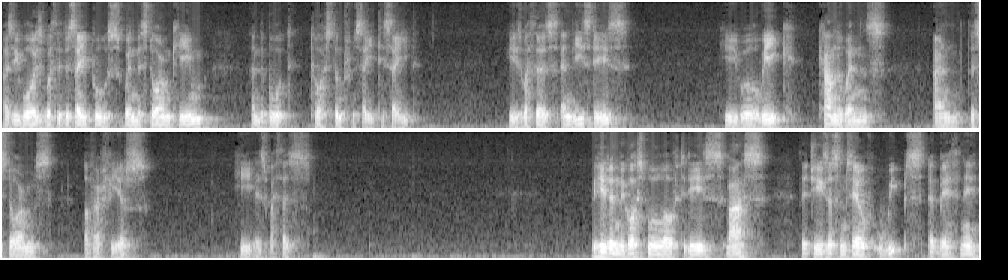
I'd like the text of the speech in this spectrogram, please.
as he was with the disciples when the storm came and the boat tossed them from side to side. He is with us in these days, He will awake, calm the winds and the storms of our fears. He is with us. We hear in the Gospel of today's Mass that Jesus himself weeps at Bethany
